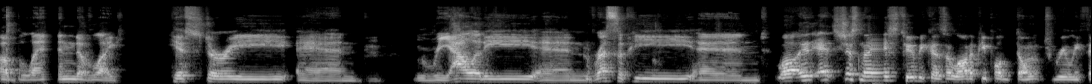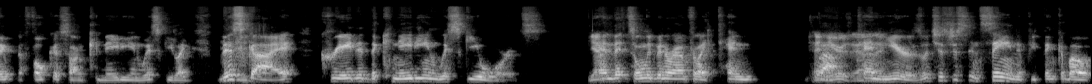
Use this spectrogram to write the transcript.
a blend of like history and reality and recipe and Well, it, it's just nice too because a lot of people don't really think to focus on Canadian whiskey. Like this Mhm. guy created the Canadian Whiskey Awards, yeah, and it's only been around for like 10, 10 wow, years. Yeah, 10 they- years, which is just insane if you think about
